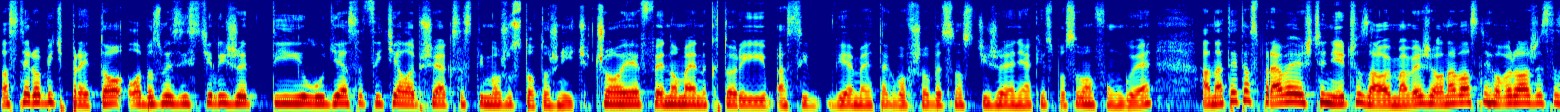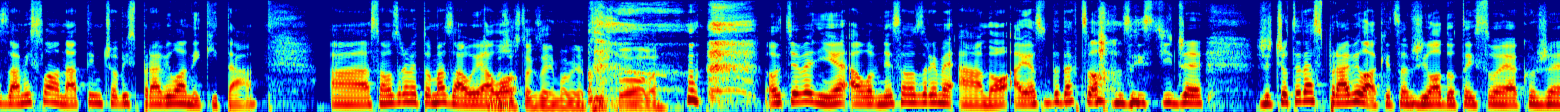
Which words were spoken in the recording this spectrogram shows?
vlastne robiť preto, lebo sme zistili, že tí ľudia sa cítia lepšie, ak sa s tým môžu stotožniť. Čo je fenomén, ktorý asi vieme tak vo všeobecnosti, že nejakým spôsobom funguje. A na tejto správe je ešte niečo zaujímavé, že ona vlastne hovorila, že sa zamyslela nad tým, čo by spravila Nikita. A samozrejme to ma To zaujalo. zase tak zajímavě nepřišlo, ale O tebe nie, ale mne samozrejme áno. A ja som teda chcela zistiť, že, že čo teda spravila, keď sa vžila do tej svojej akože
